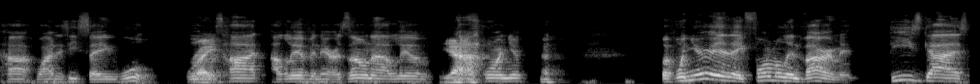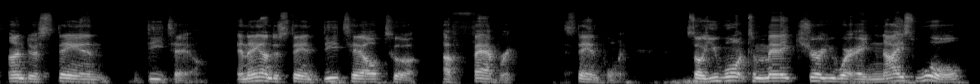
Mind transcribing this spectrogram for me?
huh, why did he say wool? Wool right. is hot. I live in Arizona. I live yeah. California. but when you're in a formal environment, these guys understand detail and they understand detail to a a fabric standpoint. So you want to make sure you wear a nice wool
